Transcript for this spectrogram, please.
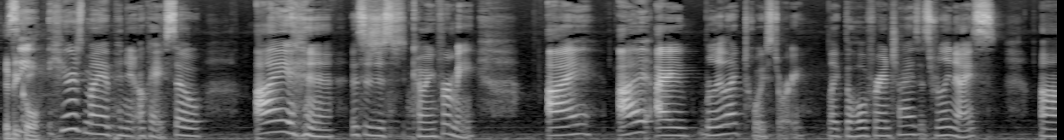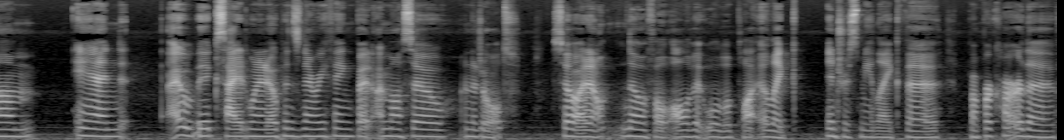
It'd be See, cool. Here's my opinion. Okay, so I this is just coming from me. I I I really like Toy Story. Like the whole franchise. It's really nice. Um and I will be excited when it opens and everything, but I'm also an adult. So I don't know if all, all of it will apply uh, like interest me like the bumper car or the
